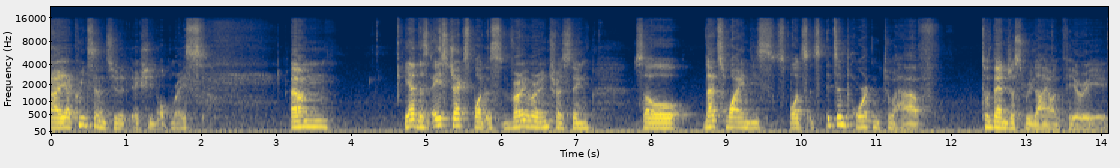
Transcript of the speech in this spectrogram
Uh, yeah, queen 7 suited actually an open race. Um, yeah, this ace jack spot is very, very interesting. So that's why in these spots it's it's important to have to then just rely on theory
